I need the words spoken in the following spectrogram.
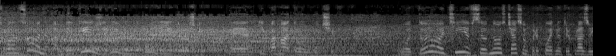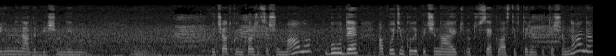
Збалансоване там білки, жири, вуглеводи є трошки і багато овочів. От, то ті все одно з часом переходять на трьохразову, їм не треба більше. Вони, ну, спочатку їм кажеться, що мало буде, а потім, коли починають от все класти в тарілку те, що треба,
